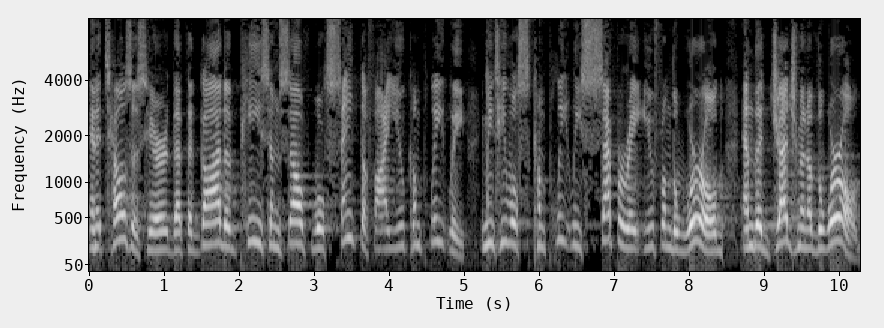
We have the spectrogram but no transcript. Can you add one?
And it tells us here that the God of peace himself will sanctify you completely. It means he will completely separate you from the world and the judgment of the world.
